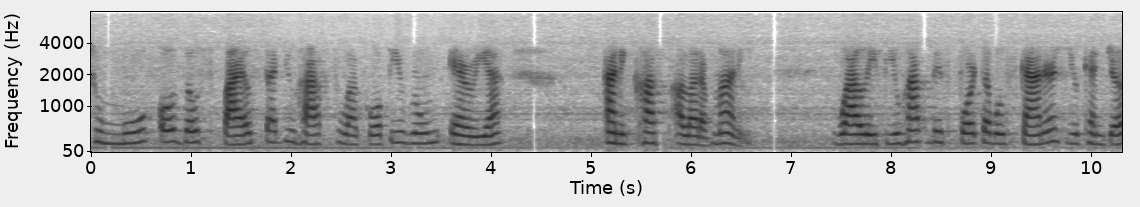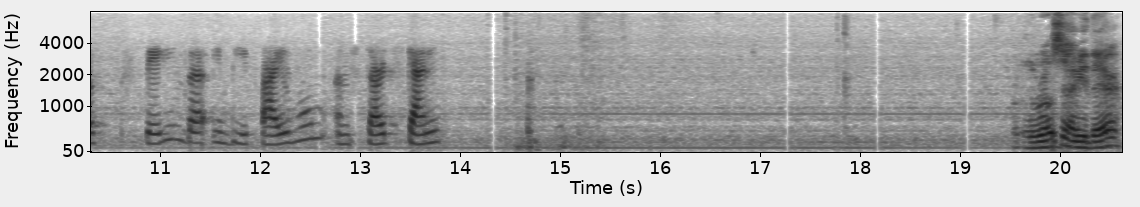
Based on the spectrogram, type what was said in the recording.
to move all those files that you have to a copy room area, and it costs a lot of money. While if you have these portable scanners, you can just stay in the in the file room and start scanning Rosa, are you there?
